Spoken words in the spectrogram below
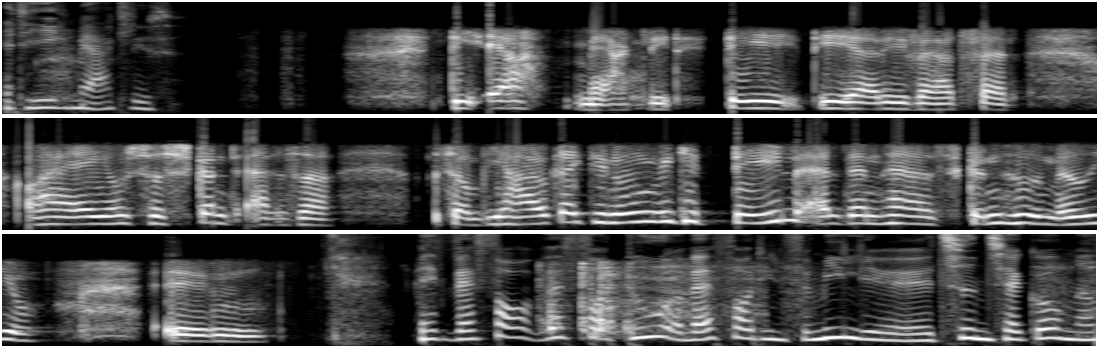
Er det ikke mærkeligt? Det er mærkeligt. Det, det er det i hvert fald. Og her er jo så skønt, altså, så vi har jo ikke rigtig nogen, vi kan dele al den her skønhed med jo. Øhm. Hvad, hvad, får, hvad får du, og hvad får din familie øh, tiden til at gå med?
